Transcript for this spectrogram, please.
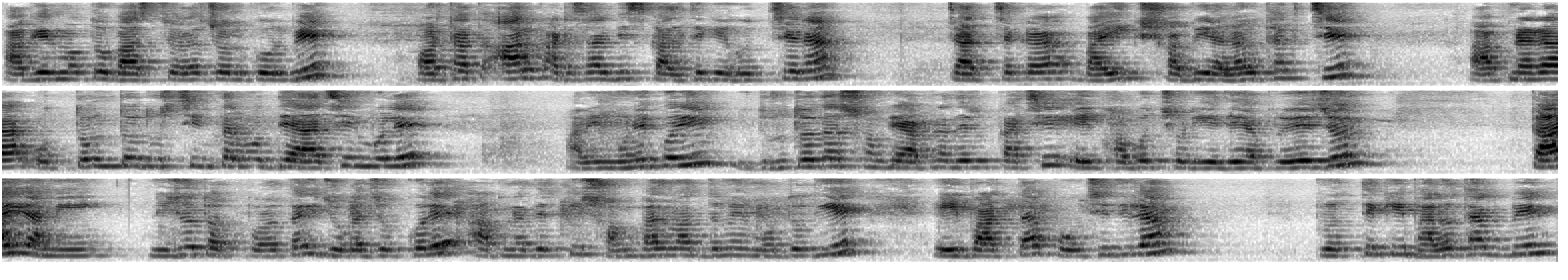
আগের মতো বাস চলাচল করবে। অর্থাৎ আর কাটা সার্ভিস কাল থেকে হচ্ছে না। চার চাকা বাইক সবই অ্যালাউ থাকছে। আপনারা অত্যন্ত দুশ্চিন্তার মধ্যে আছেন বলে আমি মনে করি। দ্রুততার সঙ্গে আপনাদের কাছে এই খবর ছড়িয়ে দেওয়া প্রয়োজন। তাই আমি নিজ তৎপরতায় যোগাযোগ করে আপনাদেরকে সংবাদ মাধ্যমের মধ্য দিয়ে এই বার্তা পৌঁছে দিলাম। প্রত্যেকেই ভালো থাকবেন,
